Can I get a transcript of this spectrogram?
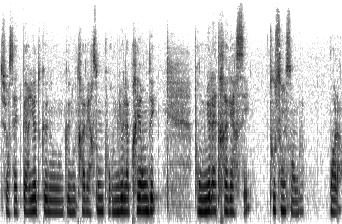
sur cette période que nous, que nous traversons pour mieux l'appréhender, pour mieux la traverser, tous ensemble. Voilà.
